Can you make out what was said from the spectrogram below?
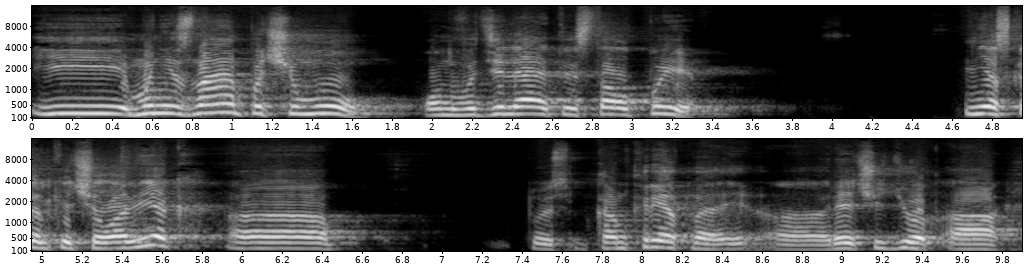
и мы не знаем, почему он выделяет из толпы несколько человек. А, то есть конкретно а, речь идет о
